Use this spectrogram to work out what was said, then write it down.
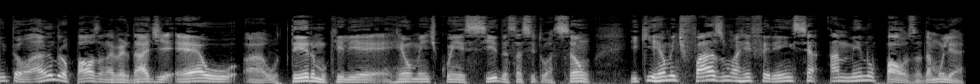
Então, a andropausa, na verdade, é o, a- o termo que ele é realmente conhecido, essa situação, e que realmente faz uma referência à menopausa da mulher.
